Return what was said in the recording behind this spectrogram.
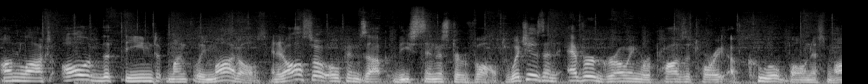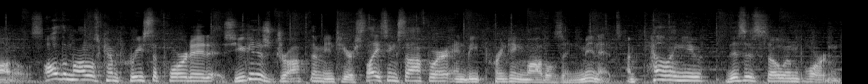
unlocks all of the themed monthly models, and it also opens up the Sinister Vault, which is an ever-growing repository of cool bonus models. All the models come pre-supported, so you can just drop them into your slicing software and be printing models in minutes. I'm telling you, this is so important.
